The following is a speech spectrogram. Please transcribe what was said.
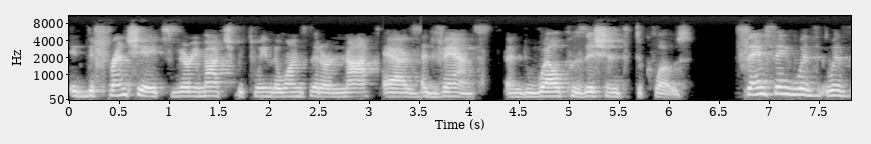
It differentiates very much between the ones that are not as advanced and well positioned to close. Same thing with, with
